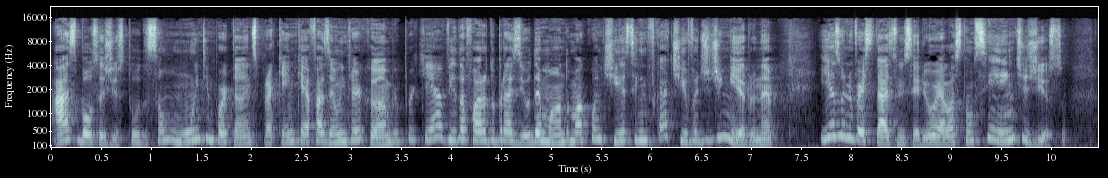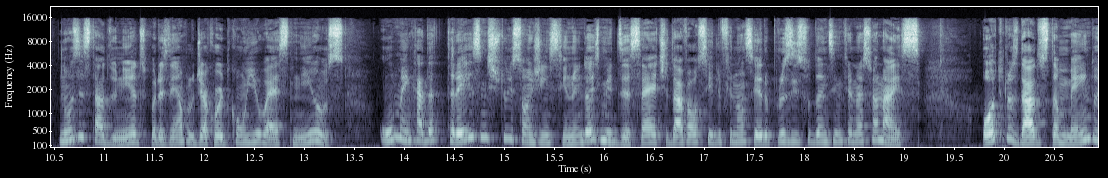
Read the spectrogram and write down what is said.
As bolsas de estudo são muito importantes para quem quer fazer um intercâmbio, porque a vida fora do Brasil demanda uma quantia significativa de dinheiro, né? E as universidades no exterior, elas estão cientes disso. Nos Estados Unidos, por exemplo, de acordo com o US News, uma em cada três instituições de ensino em 2017 dava auxílio financeiro para os estudantes internacionais. Outros dados também do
